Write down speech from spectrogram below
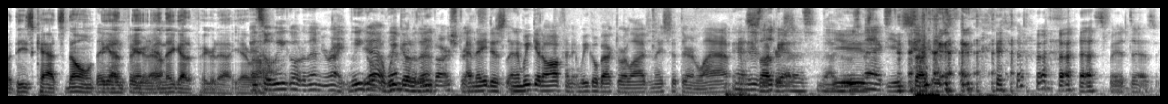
But these cats don't. They gotta and, figure it and, out. and they got it figured out. Yeah, right. And so we go to them. You're right. We go yeah, to we them go to to them, our stress. and they just and we get off and we go back to our lives, and they sit there and laugh. yeah, and they just suckers. look at us. Like, You- Who's next? You suckers. That's fantastic.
